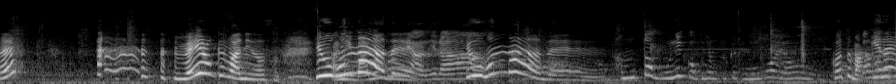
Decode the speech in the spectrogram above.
에? 왜 이렇게 많이 넣었어? 이거 혼나야 아니, 많이 돼. 산게 아니라. 이거 혼나야 돼. 담다 보니까 그냥 그렇게 된 거예요. 그것도 맞긴 해. 나는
